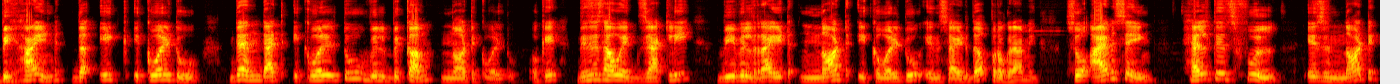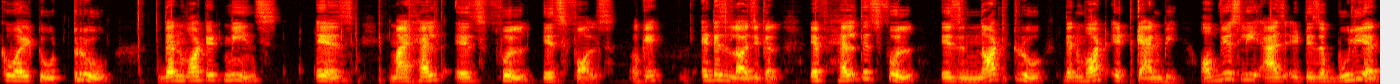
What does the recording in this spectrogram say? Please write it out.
behind the equal to then that equal to will become not equal to okay? This is how exactly we will write not equal to inside the programming. So i am saying health is full is not equal to true then what it means is my health is full is false okay? It is logical. If health is full is not true then what it can be Obviously, as it is a boolean,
